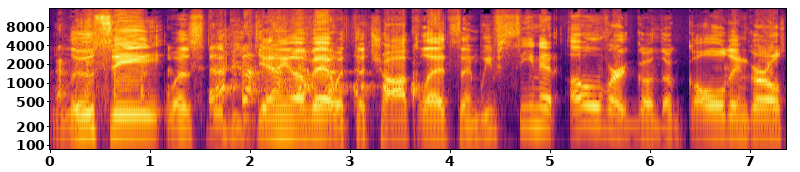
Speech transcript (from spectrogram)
Lucy was the beginning of it with the chocolates, and we've seen it over. Go the Golden Girls.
